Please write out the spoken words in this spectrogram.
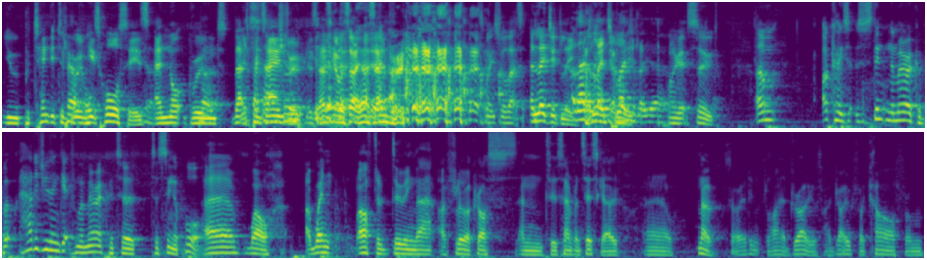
you pretended to groom his horses Yeah. and not groomed. No, that's it's Prince Andrew. Andrew. I was going to say that's Andrew. Let's make sure that's allegedly. Allegedly, Allegedly. allegedly, yeah. I want to get sued. Um, okay, so it's a stint in America, but how did you then get from America to, to Singapore? Uh, well, I went after doing that. I flew across and to San Francisco. Uh, no, sorry, I didn't fly. I drove. I drove for a car from.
